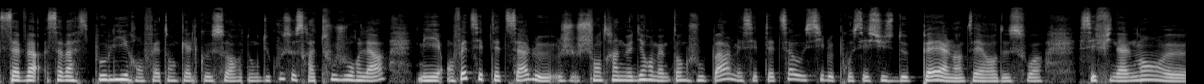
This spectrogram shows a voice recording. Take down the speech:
ça, va, ça va se polir en fait en quelque sorte. Donc du coup, ce sera toujours là. Mais en fait, c'est peut-être ça. Le, je, suis en train de me dire en même temps que je vous parle, mais c'est peut-être ça aussi le processus de paix à l'intérieur de soi. C'est finalement euh,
